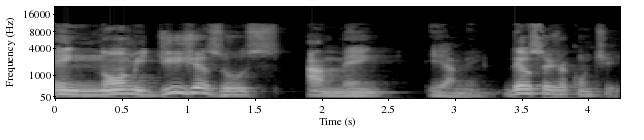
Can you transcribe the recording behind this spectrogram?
Em nome de Jesus. Amém e amém. Deus seja contigo.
